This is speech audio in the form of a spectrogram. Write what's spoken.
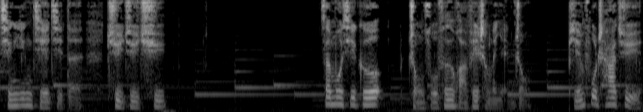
精英阶级的聚居区。在墨西哥，种族分化非常的严重，贫富差距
